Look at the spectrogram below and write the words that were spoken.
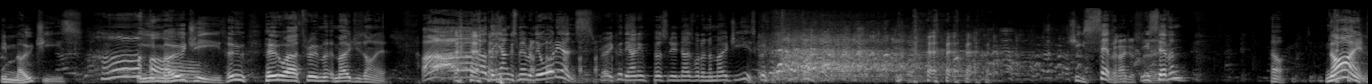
emojis. Emojis. Who who uh, threw emojis on it? Ah, the youngest member of the audience. Very good. The only person who knows what an emoji is. Good. She's seven. Can I just Are you say- seven? Oh, nine.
